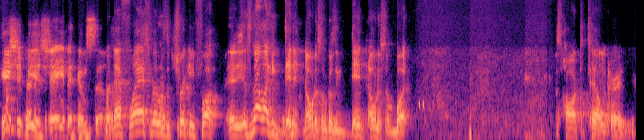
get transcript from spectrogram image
He should be ashamed of himself. But that Flash villain's a tricky fuck. It's not like he didn't notice him because he did notice him, but it's hard to tell. It's crazy. You're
